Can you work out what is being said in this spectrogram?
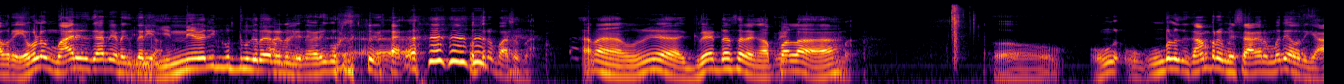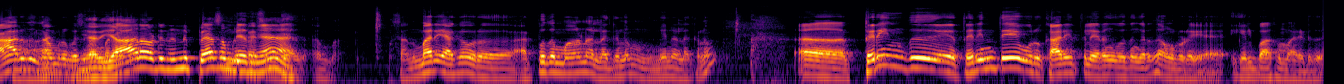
அவர் எவ்வளவு மாறி இருக்காருன்னு எனக்கு தெரியும். இன்னி வரைக்கும் கொடுத்துருக்கிறாரு எனக்கு. இந்த வரைக்கும் கொடுத்துருக்காரு. புத்திர பாசம் தான் ஆனால் கிரேட் தான் சார். எங்கள் அப்பாலாம் உங்க உங்களுக்கு காம்ப்ரமைஸ் ஆகிற மாதிரி அவர் யாருக்கும் காம்ப்ரமைஸ் யார் யாரும் அவர்கிட்ட நின்று பேச முடியாதுங்க. ஆமாம் அந்த மாதிரியாக ஒரு அற்புதமான லக்னம் மீன லக்னம். தெரிந்து தெரிந்தே ஒரு காரியத்தில் இறங்குவதுங்கிறது அவங்களுடைய இயல்பாக மாறிடுது.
